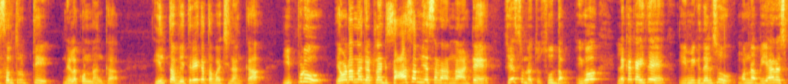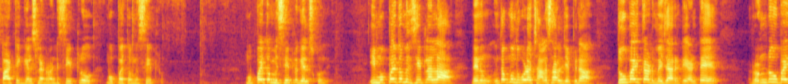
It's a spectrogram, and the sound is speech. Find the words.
అసంతృప్తి నెలకొన్నాక ఇంత వ్యతిరేకత వచ్చినాక ఇప్పుడు ఎవడన్నా గట్లాంటి సాహసం చేస్తాడా అన్న అంటే చేస్తుండొచ్చు చూద్దాం. ఇగో లెక్కకైతే ఈ మీకు తెలుసు మొన్న బీఆర్ఎస్ పార్టీ గెలిచినటువంటి సీట్లు ముప్పై తొమ్మిది సీట్లు. ముప్పై తొమ్మిది సీట్లు గెలుచుకుంది. ఈ ముప్పై తొమ్మిది సీట్లల్లో నేను ఇంతకుముందు కూడా చాలాసార్లు చెప్పిన టూ బై థర్డ్ మెజారిటీ అంటే రెండు బై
